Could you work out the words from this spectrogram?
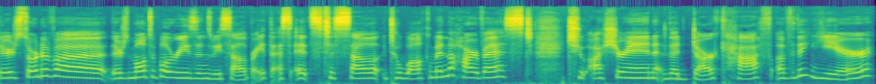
there's sort of a there's multiple reasons we celebrate this. It's to sell to welcome in the harvest, to usher in the dark half of the year,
